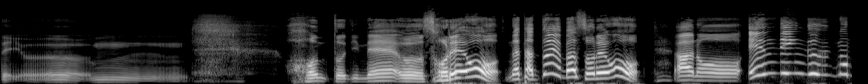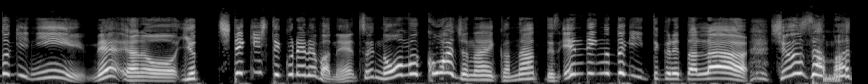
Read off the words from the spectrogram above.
ていう。うん。本当にね、うん、それを、な、例えばそれを、あのーエンディングの時に、ね、あのーゆ、指摘してくれればね、それノームコアじゃないかなって、エンディングの時に言ってくれたら、シュンさん間違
